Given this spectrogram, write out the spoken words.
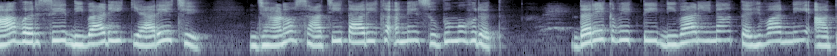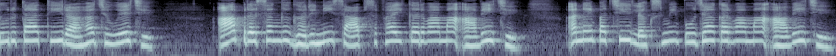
આ વર્ષે દિવાળી ક્યારે છે? જાણો સાચી તારીખ અને શુભ મુહૂર્ત. દરેક વ્યક્તિ દિવાળીના તહેવારની આતુરતાથી રાહ જુએ છે. આ પ્રસંગ ઘરની સાફ સફાઈ કરવામાં આવે છે અને પછી લક્ષ્મી પૂજા કરવામાં આવે છે.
